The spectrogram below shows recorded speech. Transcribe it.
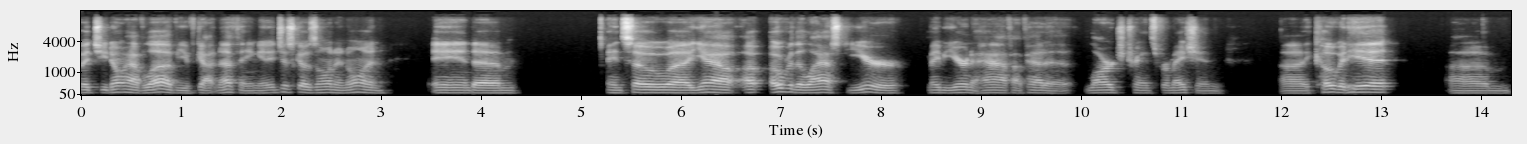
but you don't have love, you've got nothing. And it just goes on and on. And, um, and so, uh, yeah, uh, over the last year, maybe year and a half, I've had a large transformation. Uh, COVID hit, um,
